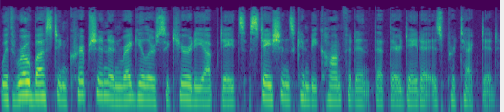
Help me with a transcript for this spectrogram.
With robust encryption and regular security updates, stations can be confident that their data is protected.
